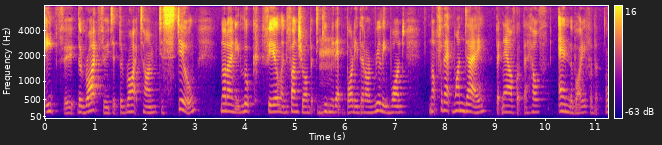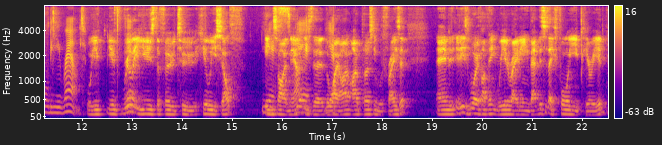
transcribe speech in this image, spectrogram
eat food, the right foods at the right time to still not only look, feel, and function well, but to give me mm. that body that I really want, not for that one day, but now I've got the health and the body for the all the year round. Well, you, you've really used the food to heal yourself Yes, inside and out, yeah, is the, the yeah. way I, I personally would phrase it. And it is worth, I think, reiterating that this is a four year period.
